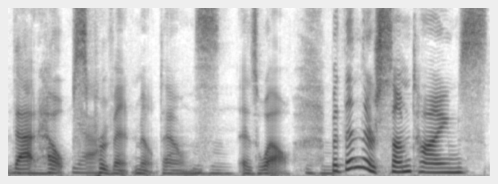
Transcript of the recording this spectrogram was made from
That mm-hmm. helps Yeah. prevent meltdowns mm-hmm. as well. Mm-hmm. But then there's sometimes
